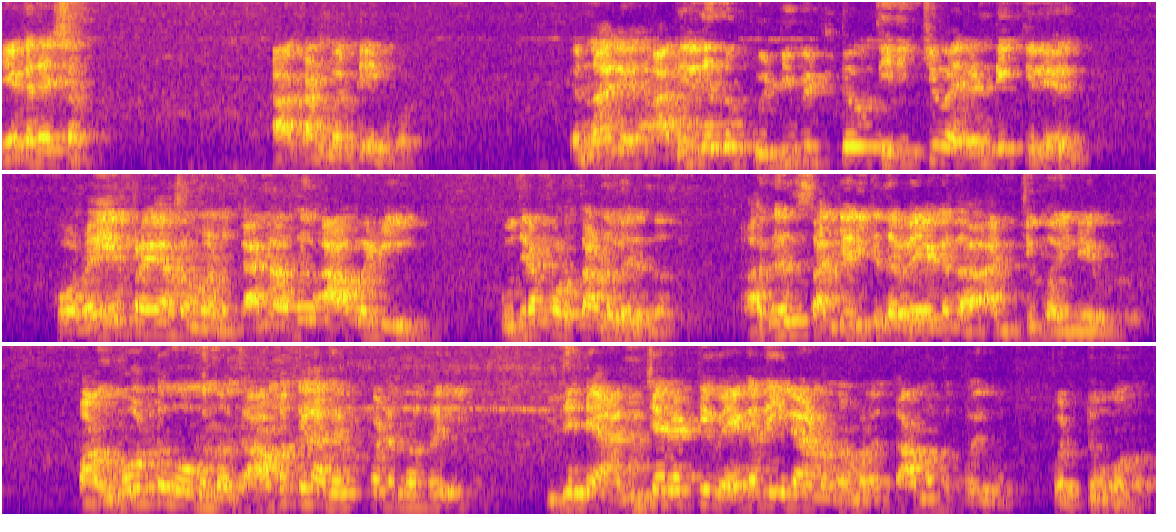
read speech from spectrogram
ഏകദേശം ആ കൺവേർട്ട് ചെയ്യുമ്പോൾ. എന്നാൽ അതിൽ നിന്ന് പിടിവിട്ട് തിരിച്ചു വരണ്ടെങ്കിൽ കുറേ പ്രയാസമാണ്. കാരണം അത് ആ വഴി കുതിരപ്പുറത്താണ് വരുന്നത്. അത് സഞ്ചരിക്കുന്ന വേഗത അഞ്ച് മൈലേ ഉള്ളൂ. അങ്ങോട്ട് പോകുന്നത് കാമത്തിൽ അകപ്പെടുന്നത് ഇതിന്റെ അഞ്ചരട്ടി വേഗതയിലാണ് നമ്മൾ കാമത്ത് പോയി പെട്ടുപോകുന്നത്.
